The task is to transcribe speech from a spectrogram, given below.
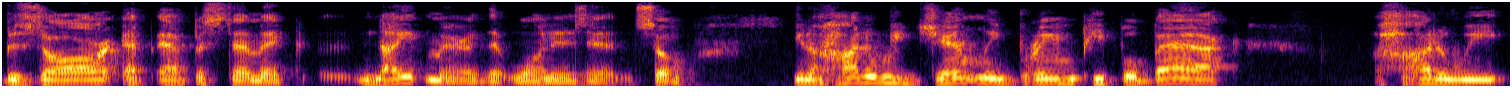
bizarre epistemic nightmare that one is in. So, you know, how do we gently bring people back? How do we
